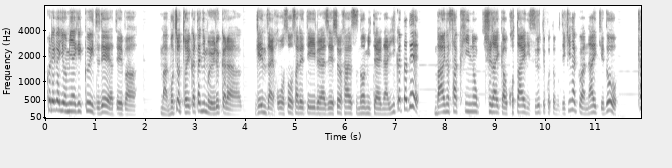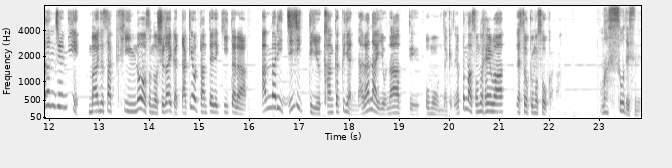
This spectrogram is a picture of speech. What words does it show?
これが読み上げクイズで例えばまあもちろん問い方にもよるから現在放送されているラジエーションハウスのみたいな言い方で前の作品の主題歌を答えにするってこともできなくはないけど単純に前の作品のその主題歌だけを単体で聞いたらあんまり時事っていう感覚にはならないよなって思うんだけどやっぱまあその辺は安尾くんもそうかな。まあそうですね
